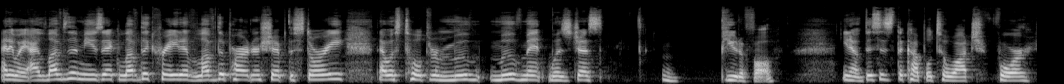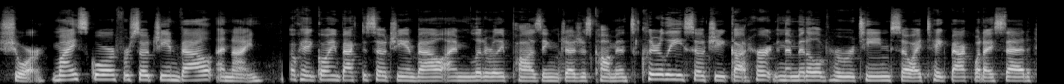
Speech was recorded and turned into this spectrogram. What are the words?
Anyway, I loved the music love the creative, love the partnership. The story that was told through move, movement was just beautiful. You know, this is the couple to watch for sure. My score for Xochitl and Val, a nine. Okay, going back to Xochitl and Val, I'm literally pausing judges' comments. Clearly, Xochitl got hurt in the middle of her routine, so I take back what I said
